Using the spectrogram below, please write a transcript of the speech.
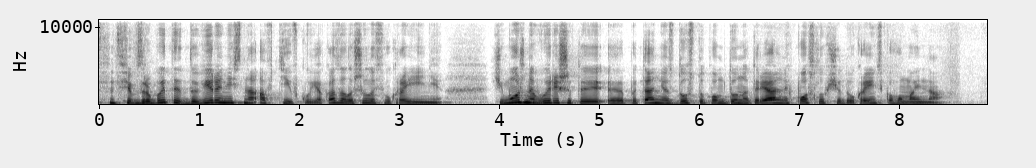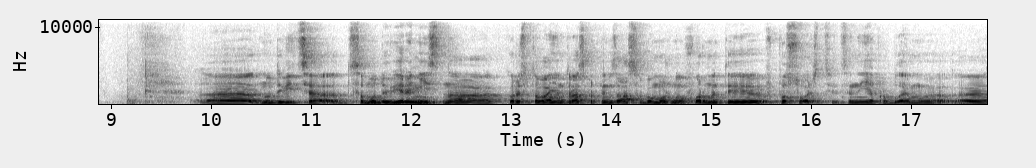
щоб зробити довіреність на автівку, яка залишилась в Україні. Чи можна вирішити е, питання з доступом до нотаріальних послуг щодо українського майна? Е, Ну, дивіться, саму довіреність на користування транспортним засобом можна оформити в посольстві. Це не є проблемою. Е,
